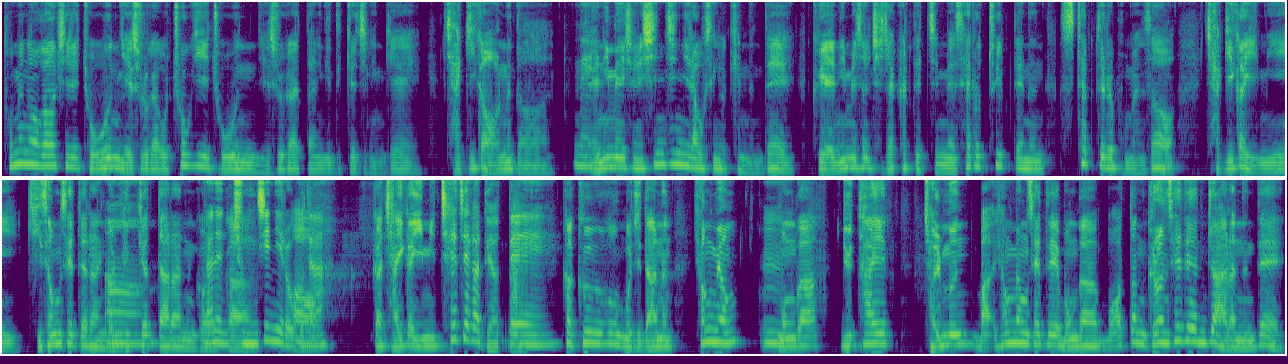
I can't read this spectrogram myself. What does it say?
토미노가 확실히 좋은 예술가고 초기 좋은 예술가였다는 게 느껴지는 게 자기가 어느덧 네. 애니메이션의 신진이라고 생각했는데 그 애니메이션 제작할 때쯤에 새로 투입되는 스텝들을 보면서 자기가 이미 기성세대라는 걸 어. 느꼈다라는 거가 나는 중진이로구나. 그러니까 자기가 이미 체제가 되었다. 네. 그러니까 그건 거지. 나는 혁명, 음. 뭔가 뉴타입 젊은 마- 혁명 세대 뭔가 뭐 어떤 그런 세대인 줄 알았는데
